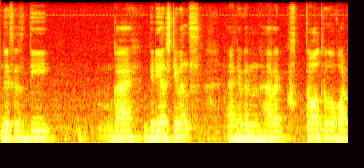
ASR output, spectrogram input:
This is the guy Didier Stevens, and you can have a scroll through what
